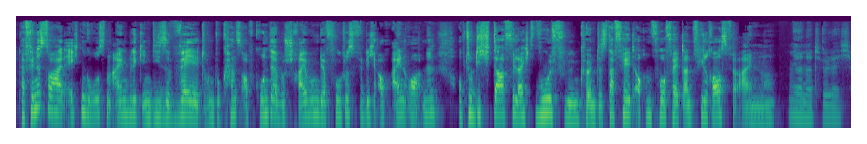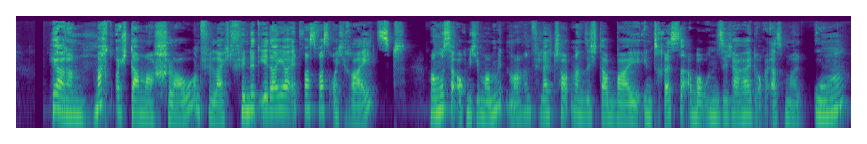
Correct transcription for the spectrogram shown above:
Da findest du halt echt einen großen Einblick in diese Welt und du kannst aufgrund der Beschreibung der Fotos für dich auch einordnen, ob du dich da vielleicht wohlfühlen könntest. Da fällt auch im Vorfeld dann viel raus für einen. Ne? Ja, natürlich. Ja, dann macht euch da mal schlau und vielleicht findet ihr da ja etwas, was euch reizt. Man muss ja auch nicht immer mitmachen. Vielleicht schaut man sich dabei Interesse, aber Unsicherheit auch erstmal um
